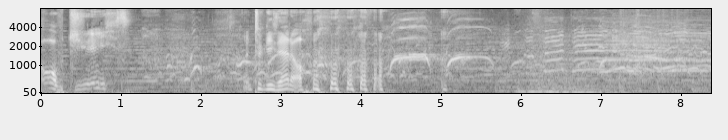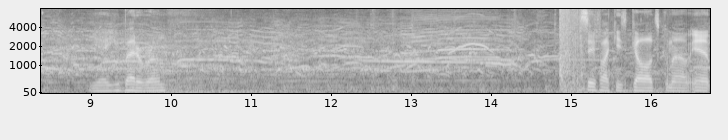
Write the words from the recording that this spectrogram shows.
Oh, jeez. I took his head off. better run. See if like his guards come out. Yep.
